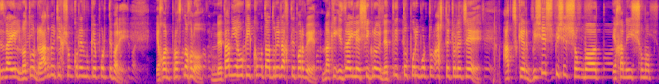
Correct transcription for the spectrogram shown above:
ইসরায়েল নতুন রাজনৈতিক সংকটের মুখে পড়তে পারে। এখন প্রশ্ন হলো, নেতানিয়াহু কি ক্ষমতা ধরে রাখতে পারবে, নাকি ইসরায়েলে শীঘ্রই নেতৃত্ব পরিবর্তন আসতে চলেছে? আজকের বিশেষ বিশেষ সংবাদ এখানেই সমাপ্ত।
